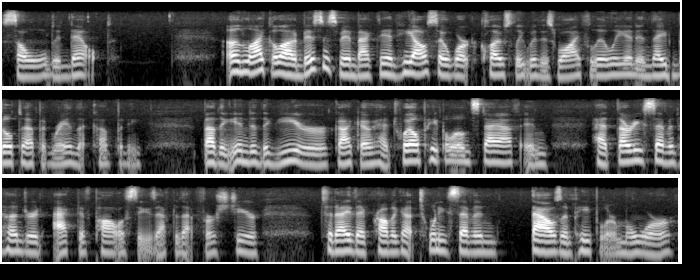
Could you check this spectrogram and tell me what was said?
sold and dealt. Unlike a lot of businessmen back then, he also worked closely with his wife Lillian and they built up and ran that company. By the end of the year, Geico had 12 people on staff and had 3,700 active policies after that first year. Today, they've probably got 27,000 people or more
